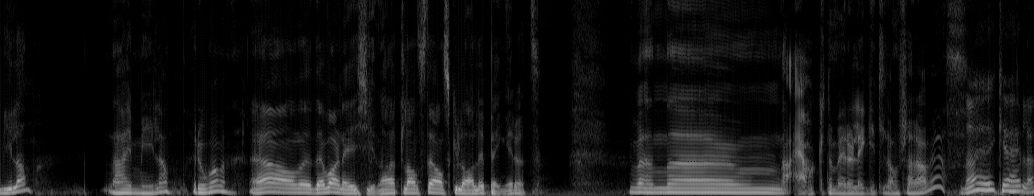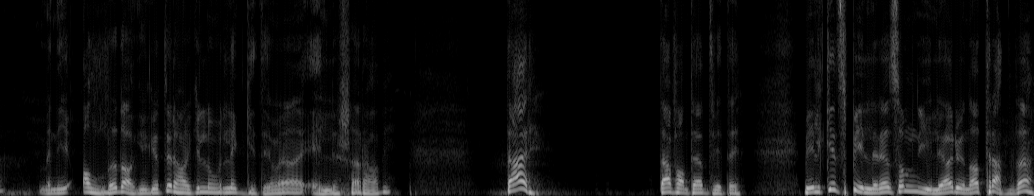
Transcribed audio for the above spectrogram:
Milan. Nei, Milan. Roma, mener jeg. Ja, Det var nede i Kina et eller annet sted. Han skulle ha litt penger, vet du. Men øh, Nei, jeg har ikke noe mer å legge til om Sharawi. ass. Nei, ikke jeg heller. Men i alle dager, gutter, har ikke noe å legge til med El Sharawi. Der! Der fant jeg en Twitter. Hvilke spillere som nylig har runda 30,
